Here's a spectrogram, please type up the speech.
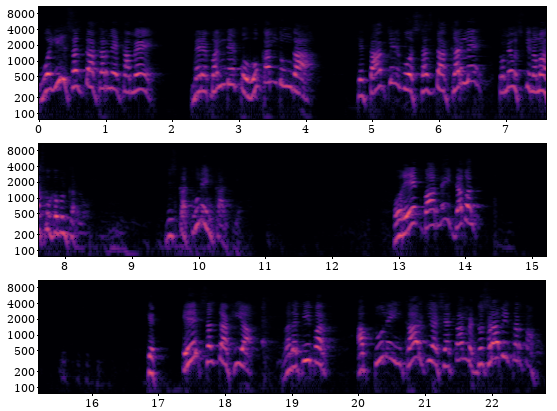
وہی سجدہ کرنے کا میں میرے بندے کو حکم دوں گا کہ تاکہ وہ سجدہ کر لے تو میں اس کی نماز کو قبول کر لوں، جس کا تو نے انکار کیا تھا۔ اور ایک بار نہیں ڈبل کہ ایک سجدہ کیا غلطی پر، اب تو نے انکار کیا، شیطان میں دوسرا بھی کرتا ہوں۔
